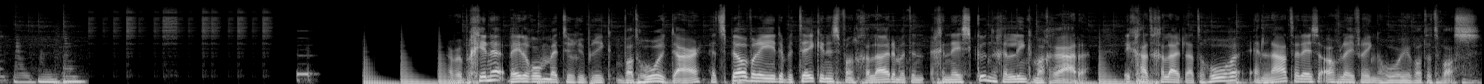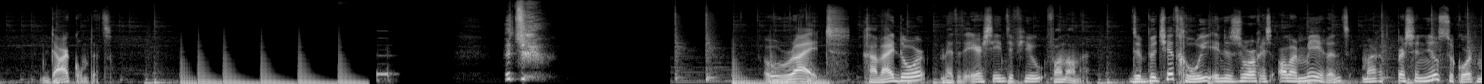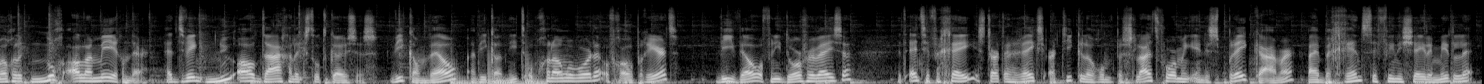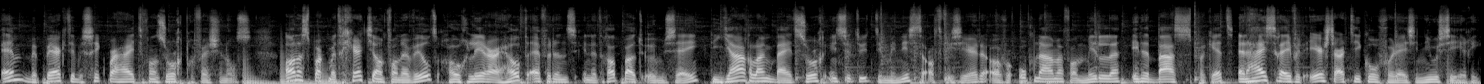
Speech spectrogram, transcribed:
Maar we beginnen wederom met de rubriek Wat hoor ik daar? Het spel waarin je de betekenis van geluiden met een geneeskundige link mag raden. Ik ga het geluid laten horen en later deze aflevering hoor je wat het was. Daar komt het. Alright, gaan wij door met het eerste interview van Anne. De budgetgroei in de zorg is alarmerend, maar het personeelstekort mogelijk nog alarmerender. Het dwingt nu al dagelijks tot keuzes. Wie kan wel en wie kan niet opgenomen worden of geopereerd? Wie wel of niet doorverwezen? Het NTVG start een reeks artikelen rond besluitvorming in de spreekkamer bij begrensde financiële middelen en beperkte beschikbaarheid van zorgprofessionals. Anne sprak met Gertjan van der Wild, hoogleraar Health Evidence in het Radboud UMC, die jarenlang bij het Zorginstituut de minister adviseerde over opname van middelen in het basispakket. En hij schreef het eerste artikel voor deze nieuwe serie.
